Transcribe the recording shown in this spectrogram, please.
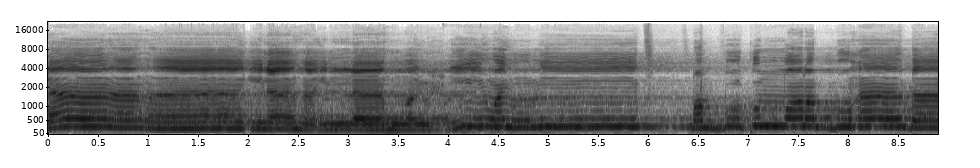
لا إله إلا هو يحيي ويميت. ربكم ورب آبائكم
